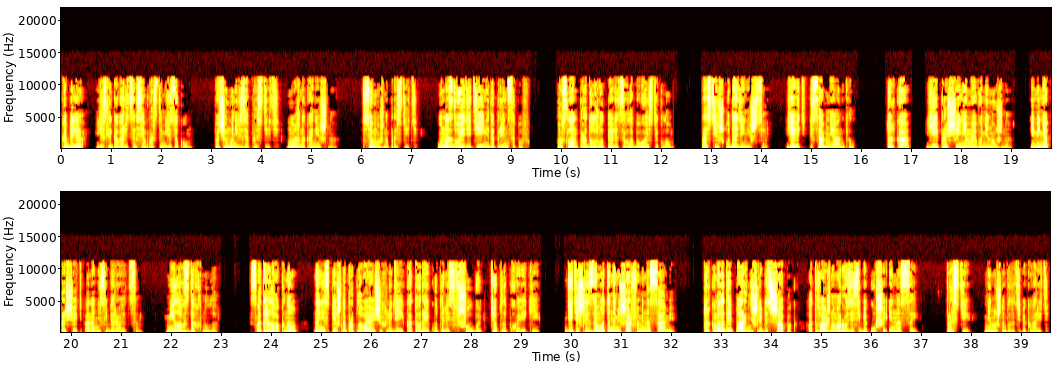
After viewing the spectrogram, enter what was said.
Кобеля, если говорить совсем простым языком. Почему нельзя простить? Можно, конечно. Все можно простить. У нас двое детей, не до принципов. Руслан продолжил пялиться в лобовое стекло. «Простишь, куда денешься? Я ведь и сам не ангел. Только ей прощения моего не нужно, и меня прощать она не собирается». Мила вздохнула. Смотрела в окно на неспешно проплывающих людей, которые кутались в шубы, теплые пуховики. Дети шли с замотанными шарфами носами. Только молодые парни шли без шапок, отважно морозя себе уши и носы. «Прости, не нужно было тебе говорить».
